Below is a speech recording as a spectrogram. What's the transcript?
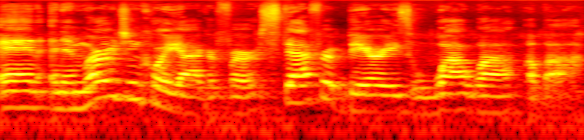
and an emerging choreographer, Stafford Berry's Wawa Aba.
